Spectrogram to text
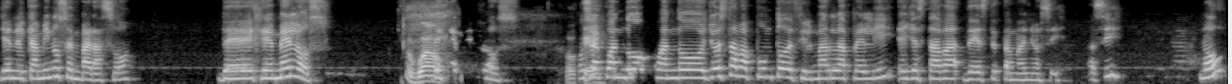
Y en el camino se embarazó de gemelos. Wow. De gemelos. O sea, cuando, cuando yo estaba a punto de filmar la peli, ella estaba de este tamaño así, así, ¿no?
